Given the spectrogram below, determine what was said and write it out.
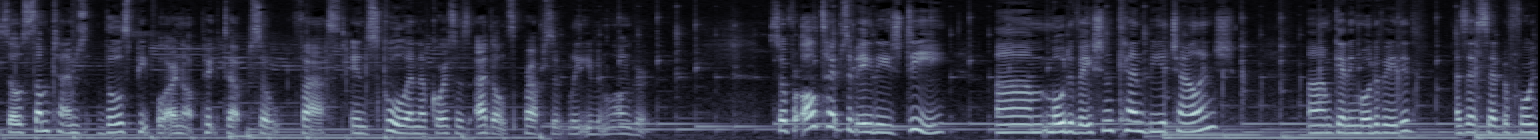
So sometimes those people are not picked up so fast in school, and of course, as adults, possibly even longer. So, for all types of ADHD, um, motivation can be a challenge. Um, getting motivated, as I said before,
